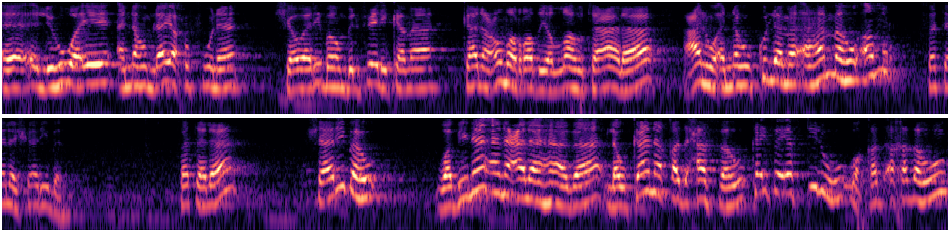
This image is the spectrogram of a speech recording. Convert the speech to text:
آه، اللي هو إيه؟ أنهم لا يحفون شواربهم بالفعل كما كان عمر رضي الله تعالى عنه أنه كلما أهمه أمر فتل شاربه فتل شاربه. وبناء على هذا لو كان قد حفه كيف يفتله وقد أخذه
